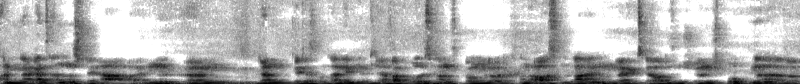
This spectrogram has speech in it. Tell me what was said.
an einer ganz anderen Stelle arbeiten. Ähm, dann wird das Unternehmen nämlich einfach größer und es kommen Leute von außen rein. Und da gibt es ja auch diesen schönen Spruch, ne? also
